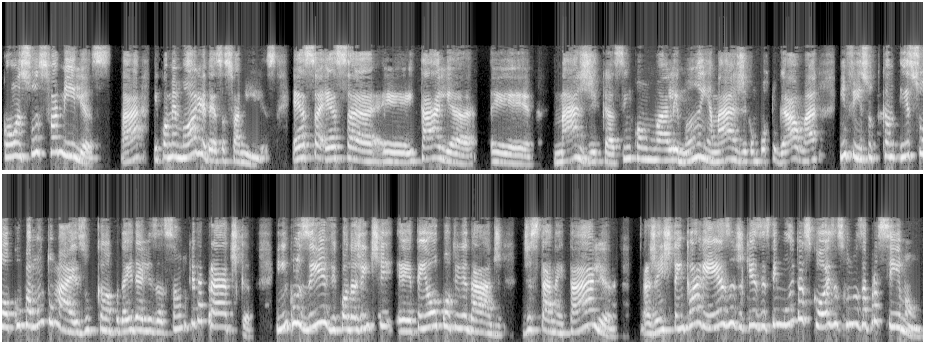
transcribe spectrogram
com as suas famílias, tá? E com a memória dessas famílias. Essa, essa é, Itália é, mágica, assim como a Alemanha mágica, um Portugal, enfim, isso, isso ocupa muito mais o campo da idealização do que da prática. Inclusive, quando a gente é, tem a oportunidade de estar na Itália, a gente tem clareza de que existem muitas coisas que nos aproximam.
